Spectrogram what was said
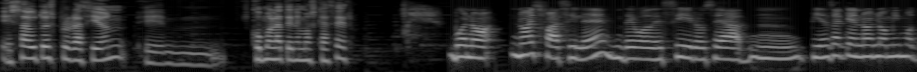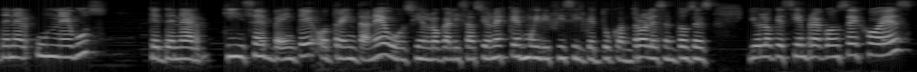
esa autoexploración, em, ¿cómo la tenemos que hacer? Bueno, no es fácil, ¿eh? debo decir. O sea, mm, piensa que no es lo mismo tener un nebus que tener 15, 20 o 30 nebus y en localizaciones que es muy difícil que tú controles. Entonces, yo lo que siempre aconsejo es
